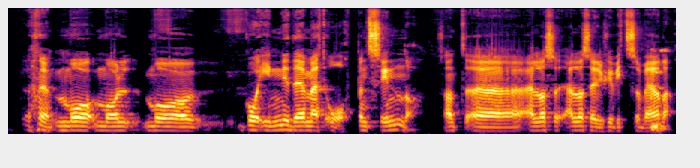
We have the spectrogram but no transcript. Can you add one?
må, må, må gå inn i det med et åpent sinn. da. Uh, ellers, ellers, er det ikke vits å være der.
